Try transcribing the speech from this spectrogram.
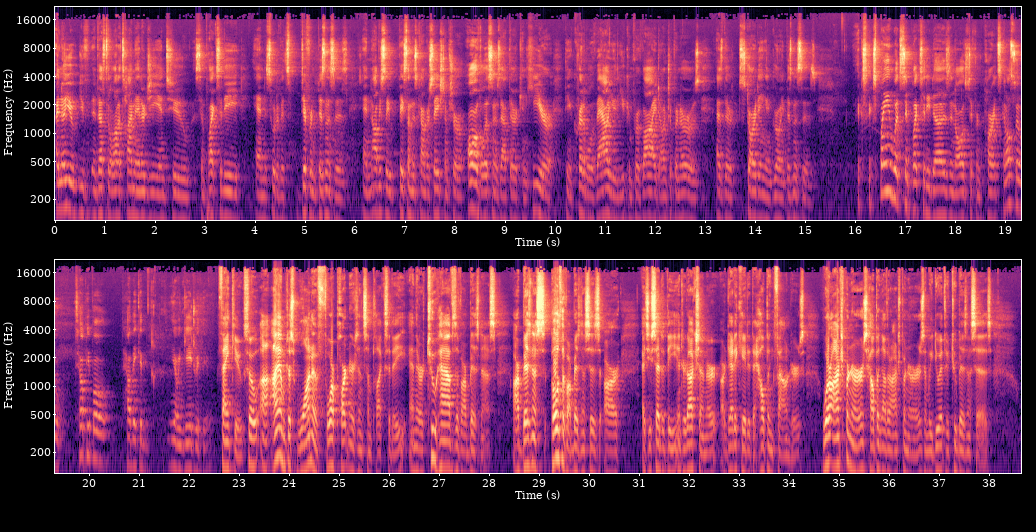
i know you, you've invested a lot of time and energy into simplexity and sort of its different businesses and obviously, based on this conversation, I'm sure all of the listeners out there can hear the incredible value that you can provide entrepreneurs as they're starting and growing businesses. Ex- explain what Simplexity does in all its different parts, and also tell people how they could you know engage with you. Thank you. So uh, i am just one of four partners in simplexity and there are two halves of our business. Our business both of our businesses are as you said at the introduction are, are dedicated to helping founders we're entrepreneurs helping other entrepreneurs, and we do it through two businesses.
